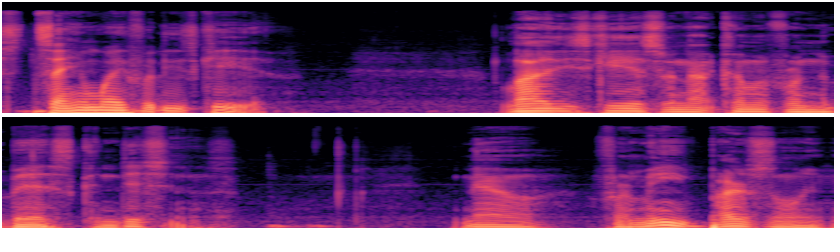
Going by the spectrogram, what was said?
Same way for these kids. A lot of these kids are not coming from the best conditions. Now, for me personally,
